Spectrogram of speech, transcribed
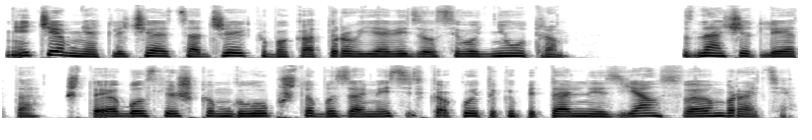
ничем не отличается от Джейкоба, которого я видел сегодня утром. Значит ли это, что я был слишком глуп, чтобы заметить какой-то капитальный изъян в своем брате?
